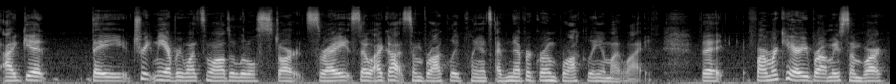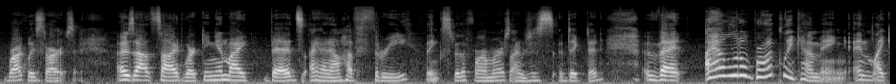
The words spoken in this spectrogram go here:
I get they treat me every once in a while to little starts, right? So I got some broccoli plants. I've never grown broccoli in my life, but Farmer Carrie brought me some bro- broccoli starts. I was outside working in my beds. I now have three, thanks to the farmers. I'm just addicted, but I have a little broccoli coming, and like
